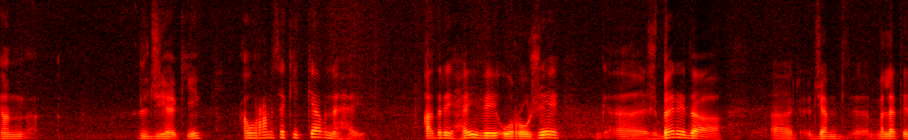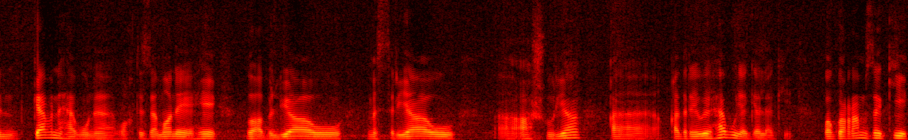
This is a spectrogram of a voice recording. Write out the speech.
يعني الجهكي أو رمزكي كافنا هيف. قدري هيفي وروجي جبري دا جم ملت كافنا هبونا وقت زمان هي بابليا ومصريا وعاشوريا قدري وي هبو يا جلكي وقال رمزكي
